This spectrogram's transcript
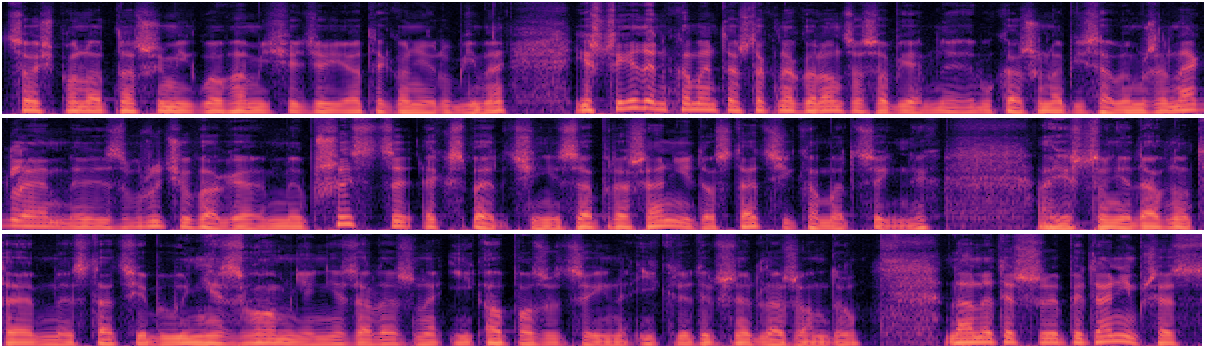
coś ponad naszymi głowami się dzieje, a tego nie lubimy. Jeszcze jeden komentarz tak na gorąco sobie, Łukaszu, napisałem, że nagle zwróć uwagę, m, wszyscy eksperci zapraszani do stacji komercyjnych, a jeszcze niedawno te stacje były niezłomnie niezależne i opozycyjne i krytyczne dla rządu, no ale też pytani przez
